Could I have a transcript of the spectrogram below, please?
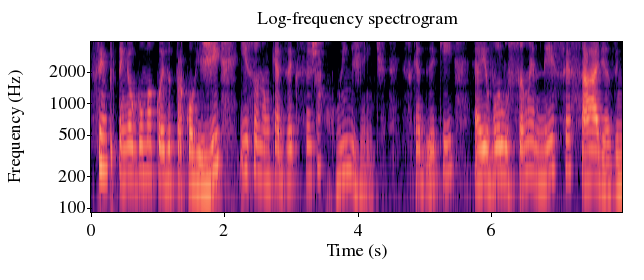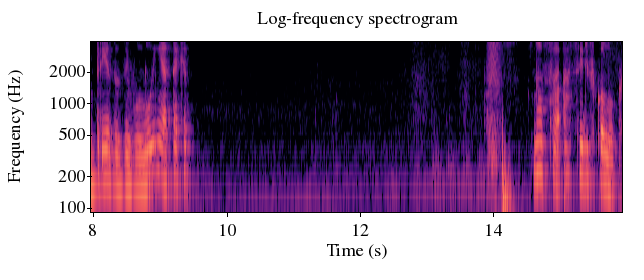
Sempre tem alguma coisa para corrigir. Isso não quer dizer que seja ruim, gente. Isso quer dizer que a evolução é necessária. As empresas evoluem até que. Nossa, a Siri ficou louca.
